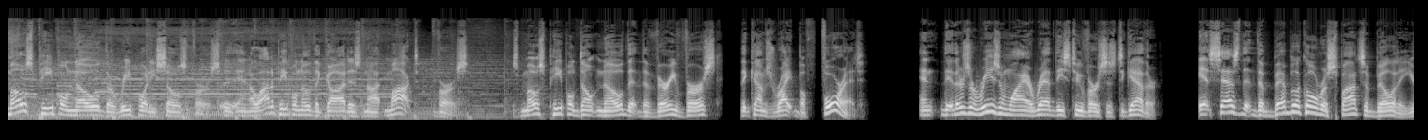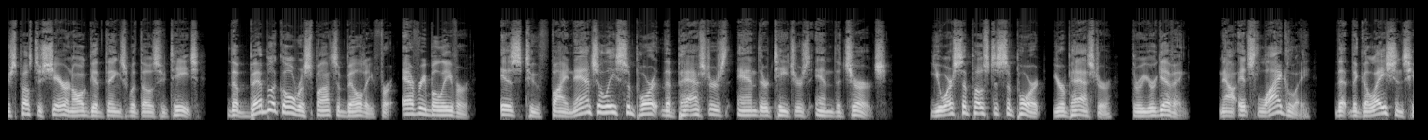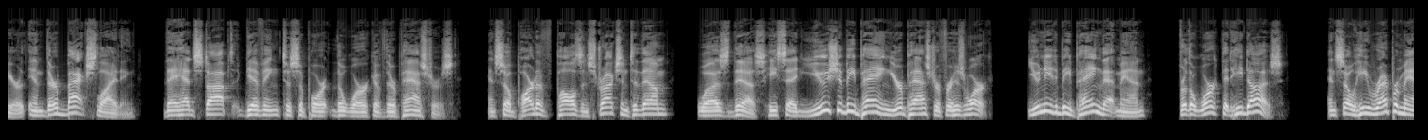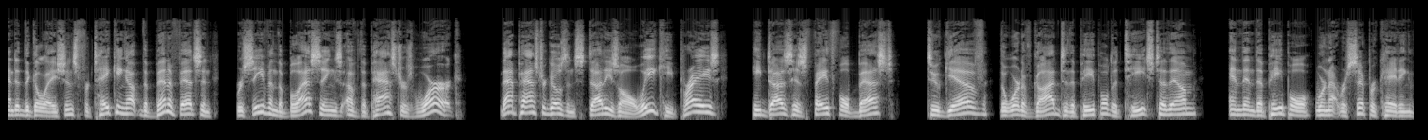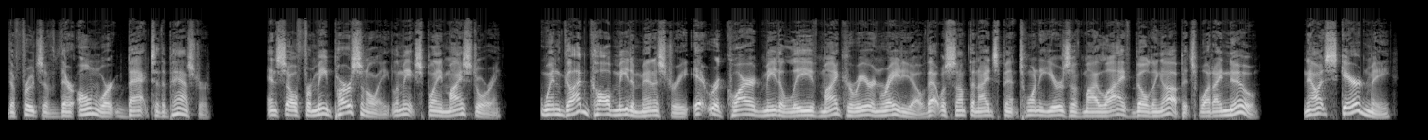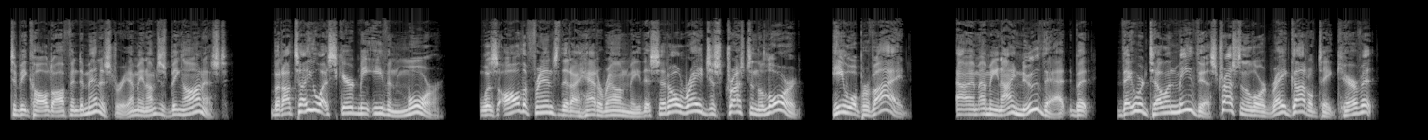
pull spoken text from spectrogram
Most people know the reap what he sows verse, and a lot of people know the God is not mocked verse. Most people don't know that the very verse that comes right before it, and th- there's a reason why I read these two verses together. It says that the biblical responsibility, you're supposed to share in all good things with those who teach. The biblical responsibility for every believer is to financially support the pastors and their teachers in the church. You are supposed to support your pastor through your giving. Now, it's likely that the Galatians here, in their backsliding, they had stopped giving to support the work of their pastors. And so part of Paul's instruction to them was this He said, You should be paying your pastor for his work. You need to be paying that man for the work that he does. And so he reprimanded the Galatians for taking up the benefits and receiving the blessings of the pastor's work. That pastor goes and studies all week. He prays. He does his faithful best to give the word of God to the people, to teach to them. And then the people were not reciprocating the fruits of their own work back to the pastor. And so for me personally, let me explain my story. When God called me to ministry, it required me to leave my career in radio. That was something I'd spent 20 years of my life building up. It's what I knew. Now it scared me to be called off into ministry. I mean, I'm just being honest. But I'll tell you what scared me even more was all the friends that I had around me that said, Oh, Ray, just trust in the Lord. He will provide. I, mean, I knew that, but they were telling me this trust in the Lord, Ray. God will take care of it.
